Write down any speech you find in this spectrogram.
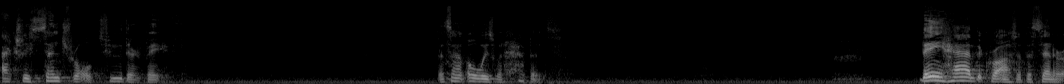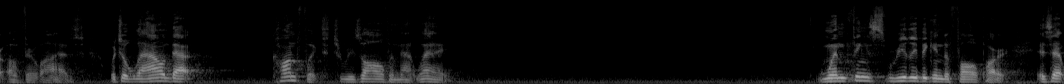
actually central to their faith. That's not always what happens. They had the cross at the center of their lives, which allowed that conflict to resolve in that way. When things really begin to fall apart, is that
